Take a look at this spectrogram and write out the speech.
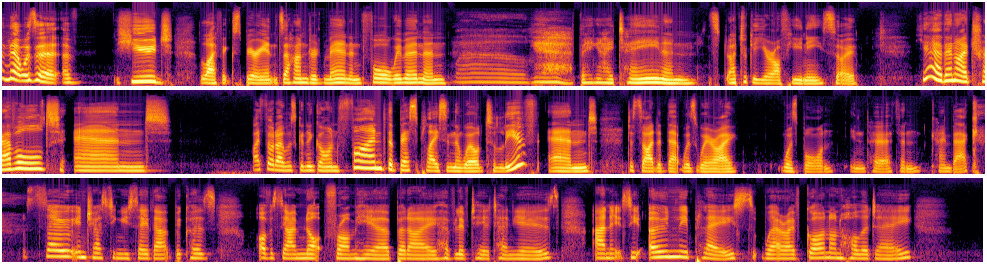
and that was a, a huge life experience 100 men and four women. And Wow. Yeah, being 18, and st- I took a year off uni. So yeah, then I travelled and I thought I was going to go and find the best place in the world to live and decided that was where I was born in Perth and came back. So interesting you say that because obviously I'm not from here, but I have lived here 10 years. And it's the only place where I've gone on holiday,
